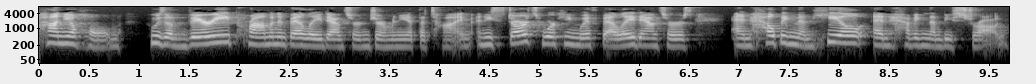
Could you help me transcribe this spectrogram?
Hanya Holm, who is a very prominent ballet dancer in Germany at the time. And he starts working with ballet dancers and helping them heal and having them be strong.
